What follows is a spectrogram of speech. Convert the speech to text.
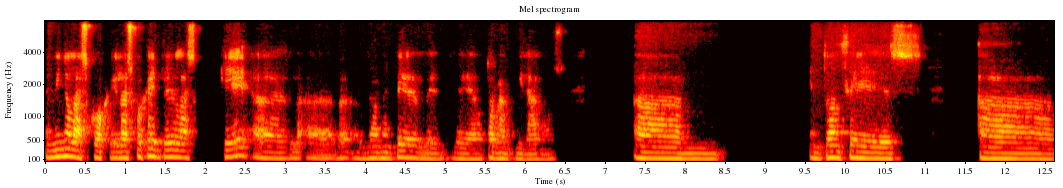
el niño las coge, las coge entre las que eh, eh, realmente le, otorgan cuidados. entonces, Ah,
